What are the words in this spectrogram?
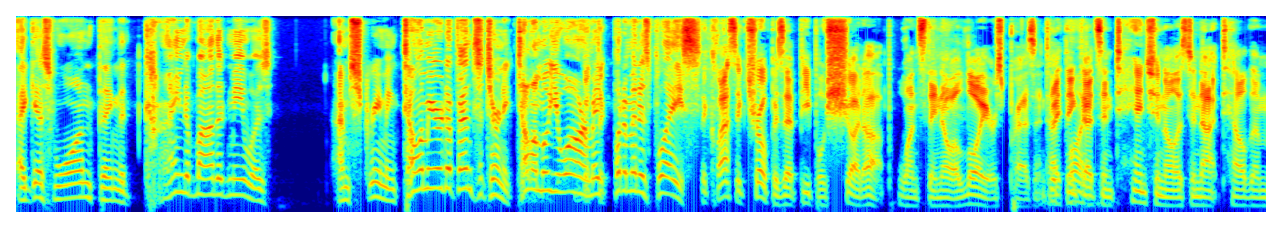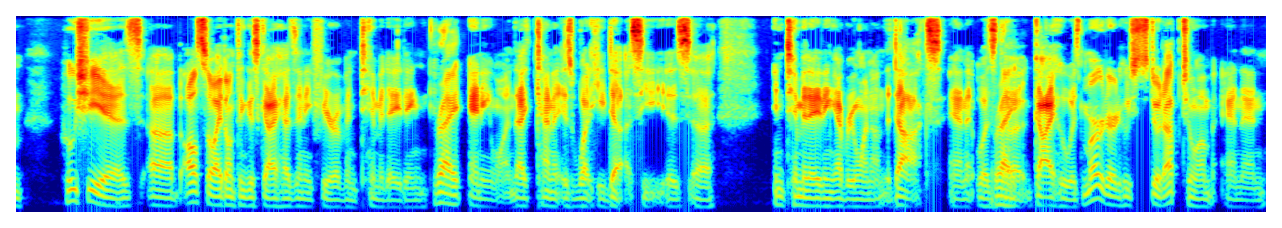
I guess one thing that kind of bothered me was I'm screaming, tell him you're a defense attorney. Tell him who you are. But Make, put him in his place. The classic trope is that people shut up once they know a lawyer's present. Good I think point. that's intentional, is to not tell them who she is. Uh, also, I don't think this guy has any fear of intimidating Right. anyone. That kind of is what he does. He is uh, intimidating everyone on the docks, and it was the guy who was murdered who stood up to him and then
